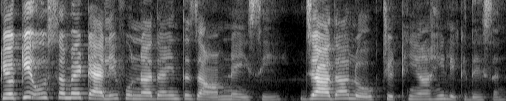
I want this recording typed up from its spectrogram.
ਕਿਉਂਕਿ ਉਸ ਸਮੇਂ ਟੈਲੀਫੋਨਾਂ ਦਾ ਇੰਤਜ਼ਾਮ ਨਹੀਂ ਸੀ, ਜ਼ਿਆਦਾ ਲੋਕ ਚਿੱਠੀਆਂ ਹੀ ਲਿਖਦੇ ਸਨ।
